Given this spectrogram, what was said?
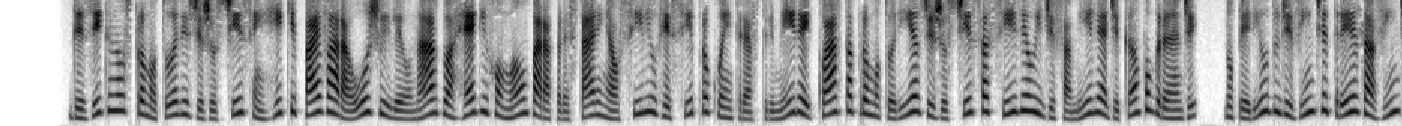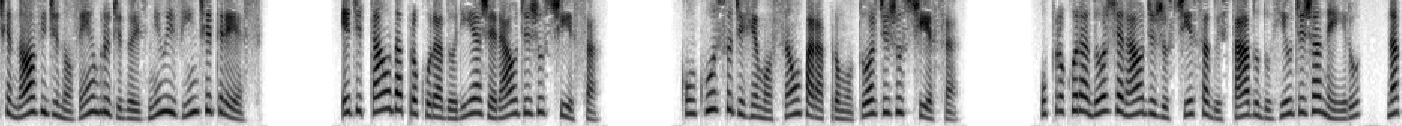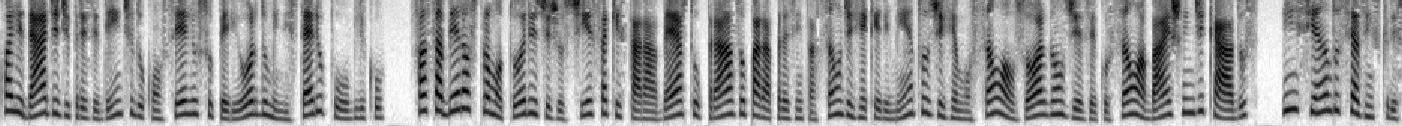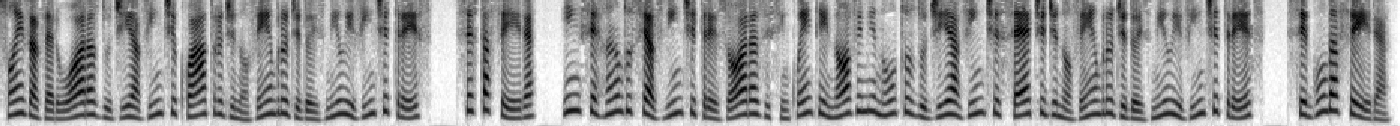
Designa os promotores de justiça Henrique Paiva Araújo e Leonardo Arregue Romão para prestarem auxílio recíproco entre as primeira e quarta promotorias de justiça civil e de família de Campo Grande, no período de 23 a 29 de novembro de 2023. Edital da Procuradoria-Geral de Justiça. Concurso de remoção para promotor de justiça. O Procurador-Geral de Justiça do Estado do Rio de Janeiro, na qualidade de presidente do Conselho Superior do Ministério Público, faz saber aos promotores de justiça que estará aberto o prazo para apresentação de requerimentos de remoção aos órgãos de execução abaixo indicados, iniciando-se as inscrições a zero horas do dia 24 de novembro de 2023 sexta-feira, e encerrando-se às 23 horas e 59 minutos do dia 27 de novembro de 2023, segunda-feira.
